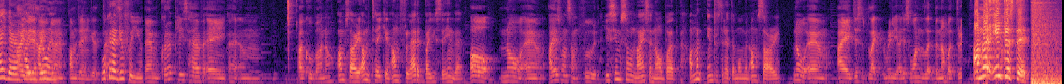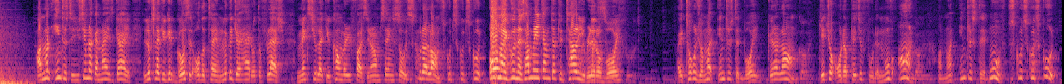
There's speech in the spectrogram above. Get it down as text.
Hi there. Hi how there, you how doing? you doing? I'm doing good. What could I do for you? Um, could I please have a um a cubano? I'm sorry, I'm taken. I'm flattered by you saying that. Oh no, um, I just want some food. You seem so nice and all, but I'm not interested at the moment. I'm sorry. No, um, I just like really, I just want like, the number three. I'm not interested! I'm not interested. You seem like a nice guy. It looks like you get ghosted all the time. Look at your hat with the flash. Makes you like you come very fast. You know what I'm saying? So scoot along. Scoot, scoot, scoot. Oh my goodness. How many times do I have to tell you, little boy? I told you I'm not interested, boy. Get along. Going. Get your order, place your food, and move on. I'm not interested. Move. Scoot, scoot, scoot.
